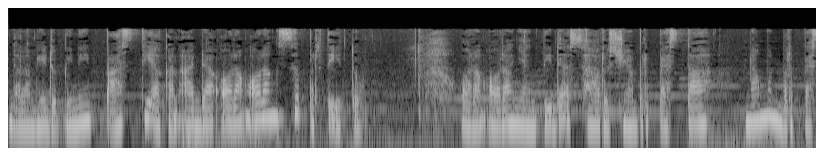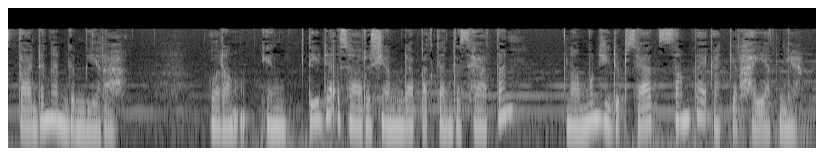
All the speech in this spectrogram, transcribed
dalam hidup ini pasti akan ada orang-orang seperti itu. Orang-orang yang tidak seharusnya berpesta, namun berpesta dengan gembira. Orang yang tidak seharusnya mendapatkan kesehatan, namun hidup sehat sampai akhir hayatnya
